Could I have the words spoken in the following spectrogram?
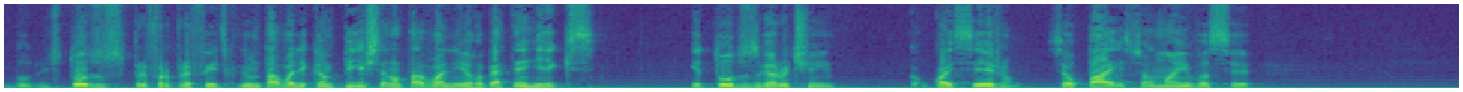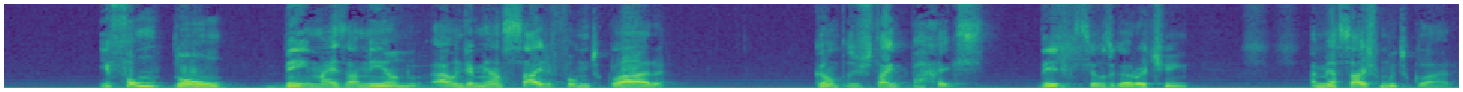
do, de todos os foram prefeitos. Não estava ali Campista, não estava ali Roberto Henriques e todos os garotinhos. Quais sejam, seu pai, sua mãe e você. E foi um tom bem mais ameno, onde a mensagem foi muito clara. Campos está em paz desde que seus garotinhos. A mensagem foi muito clara.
